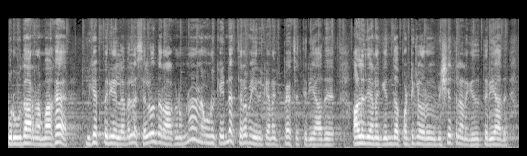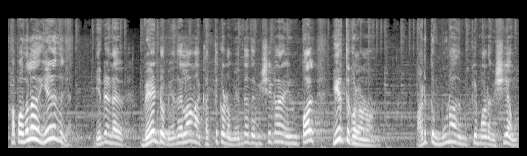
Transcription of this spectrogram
ஒரு உதாரணமாக மிகப்பெரிய லெவலில் செல்வந்தர் ஆகணும்னா நான் உனக்கு என்ன திறமை இருக்குது எனக்கு பேச தெரியாது. அல்லது எனக்கு இந்த பர்டிகுலர் விஷயத்தில் எனக்கு இது தெரியாது. அப்போ அதெல்லாம் எழுதுங்க. என்னென்ன வேண்டும்? எதெல்லாம் நான் கற்றுக்கணும் எந்தெந்த விஷயங்களை என் என்பால் ஈர்த்து கொள்ளணும்? அடுத்த மூணாவது முக்கியமான விஷயம்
